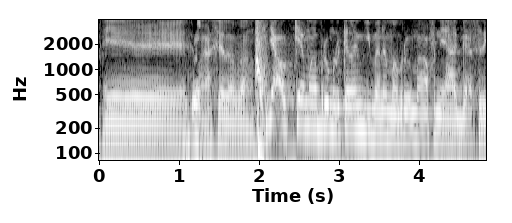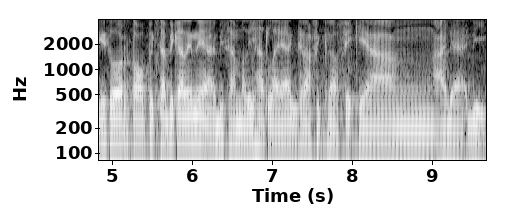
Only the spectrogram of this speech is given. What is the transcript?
Iya, makasih loh bang. Ya oke, ma bro, menurut kalian gimana ma bro? Maaf nih agak sedikit keluar topik, tapi kalian ya bisa melihat lah ya grafik-grafik yang ada di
